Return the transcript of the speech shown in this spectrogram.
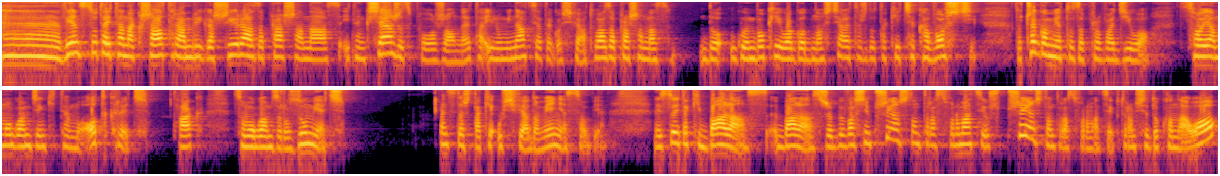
Eee, Więc tutaj ta nakshatra Mrigashira zaprasza nas i ten księżyc położony, ta iluminacja tego światła zaprasza nas do głębokiej łagodności, ale też do takiej ciekawości. Do czego mnie to zaprowadziło? Co ja mogłam dzięki temu odkryć, tak? Co mogłam zrozumieć? Więc też takie uświadomienie sobie. Więc tutaj taki balans, balans, żeby właśnie przyjąć tą transformację, już przyjąć tą transformację, którą się dokonało,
